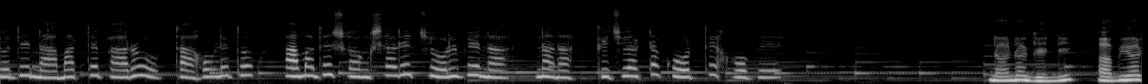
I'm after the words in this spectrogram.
যদি না মারতে পারো তাহলে তো আমাদের সংসারে চলবে না। না না কিছু একটা করতে হবে। না না গিন্নি আমি আর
